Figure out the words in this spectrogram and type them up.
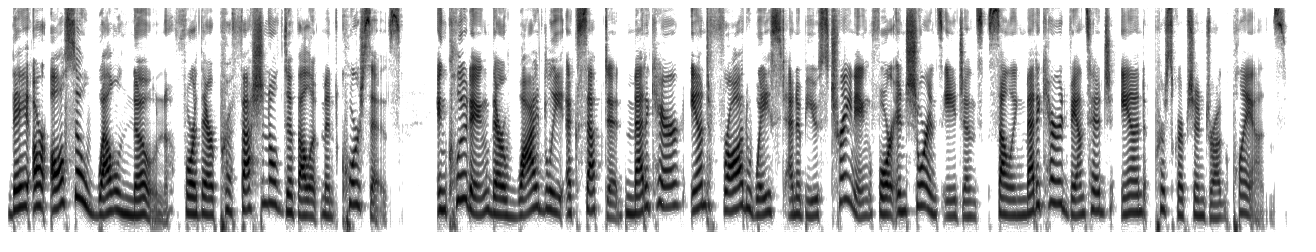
They are also well known for their professional development courses, including their widely accepted Medicare and fraud, waste, and abuse training for insurance agents selling Medicare Advantage and prescription drug plans.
